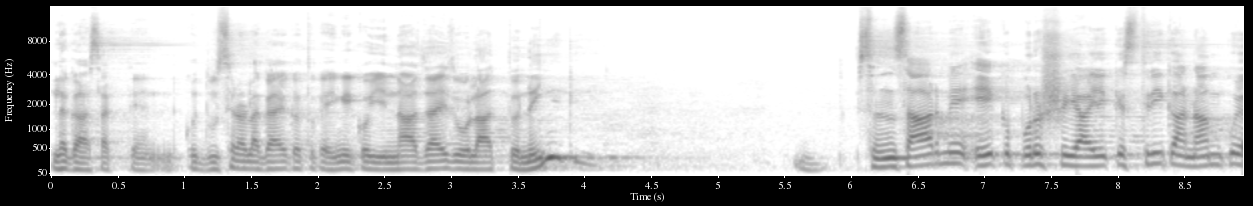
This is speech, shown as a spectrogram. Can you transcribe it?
लगा सकते हैं। कोई दूसरा लगाएगा तो कहेंगे कोई नाजायज औलाद तो नहीं है कि। संसार में एक पुरुष या एक स्त्री का नाम कोई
